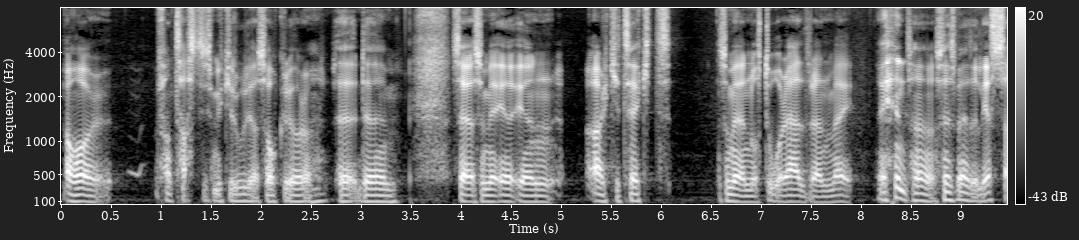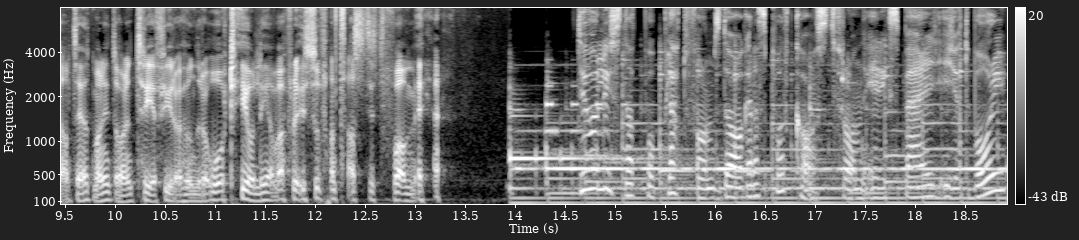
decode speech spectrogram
jag har fantastiskt mycket roliga saker att göra. Det, det säger som är en arkitekt som är något år äldre än mig. Det som är ledsamt är att man inte har en 300-400 år till att leva för det är så fantastiskt att få vara med. Du har lyssnat på Plattformsdagarnas podcast från Eriksberg i Göteborg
